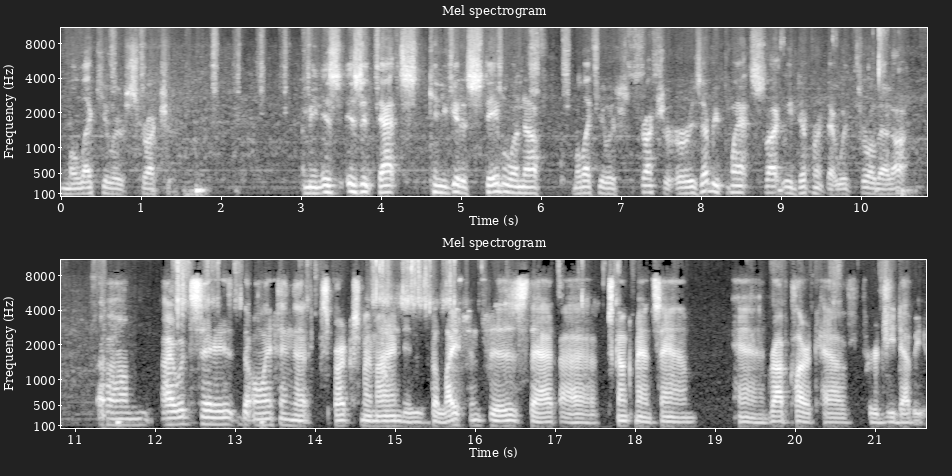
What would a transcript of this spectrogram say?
molecular structure? I mean, is is it that? Can you get a stable enough molecular structure, or is every plant slightly different that would throw that off? Um, I would say the only thing that sparks my mind is the licenses that uh, Skunkman Sam and Rob Clarke have for GW.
